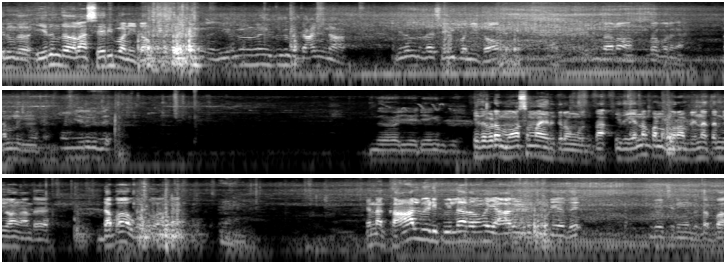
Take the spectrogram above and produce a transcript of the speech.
இருந்த இருந்ததெல்லாம் சரி பண்ணிட்டோம். காஞ்சினா இருந்ததை சரி பண்ணிட்டோம். இருந்தாலும் இதை பாருங்க நம்மளுக்கு கொஞ்சம் இருக்குது. இதை விட மோசமாக இருக்கிறவங்களுக்கு தான். இது என்ன பண்ண போகிறோம் அப்படின்னா தம்பி வாங்க அந்த டப்பாவை கொண்டு வாங்க. ஏன்னா கால் வெடிப்பு இல்லாதவங்க யாரும் எடுக்க முடியாது. இப்படி வச்சுருங்க இந்த டப்பா.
